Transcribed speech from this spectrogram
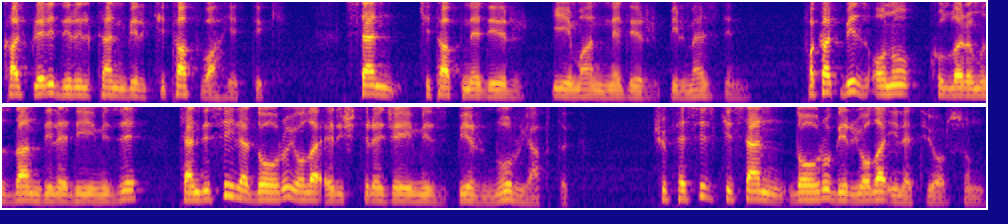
kalpleri dirilten bir kitap vahyettik. Sen kitap nedir, iman nedir bilmezdin. Fakat biz onu kullarımızdan dilediğimizi, kendisiyle doğru yola eriştireceğimiz bir nur yaptık. Şüphesiz ki sen doğru bir yola iletiyorsun.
